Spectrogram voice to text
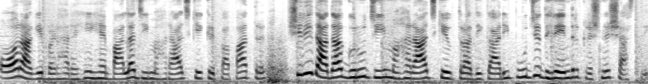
और आगे बढ़ा रहे हैं। बालाजी महाराज के कृपा पात्र श्री दादा गुरु जी महाराज के उत्तराधिकारी पूज्य धीरेन्द्र कृष्ण शास्त्री,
